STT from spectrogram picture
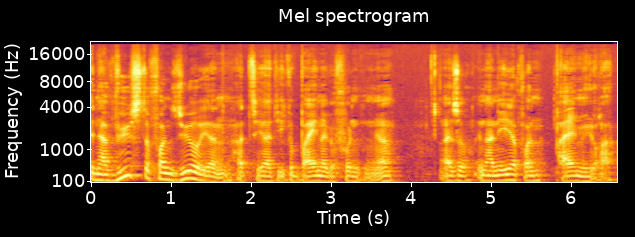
in der Wüste von Syrien hat sie ja die Gebeine gefunden, ja. Also in der Nähe von Palmyra.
